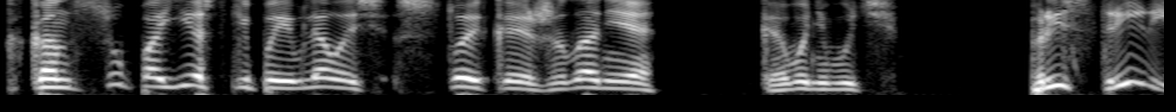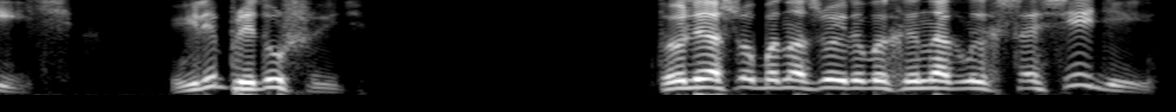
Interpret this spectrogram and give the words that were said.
К концу поездки появлялось стойкое желание кого-нибудь пристрелить или придушить. То ли особо назойливых и наглых соседей,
